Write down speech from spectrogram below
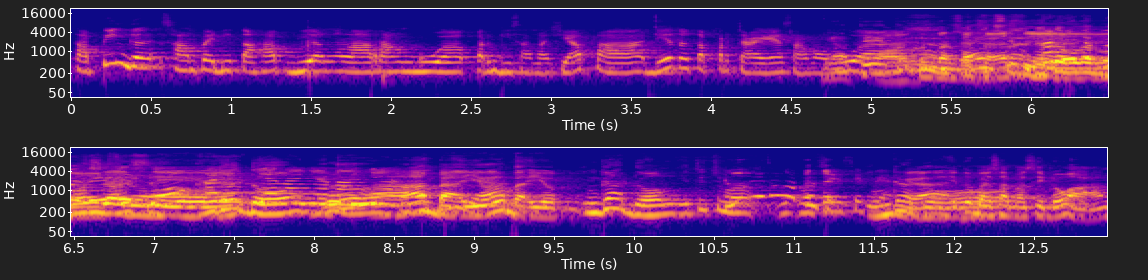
tapi nggak sampai di tahap dia ngelarang gue pergi sama siapa dia tetap percaya sama Oh, itu bukan posesif. Tapi Itu bukan posesif. posesif dong, Enggak nanya-nanya. Ah, Mbak Yu, Mbak Yu. Enggak dong, itu cuma ngecek. ya? Enggak itu basa-basi doang.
